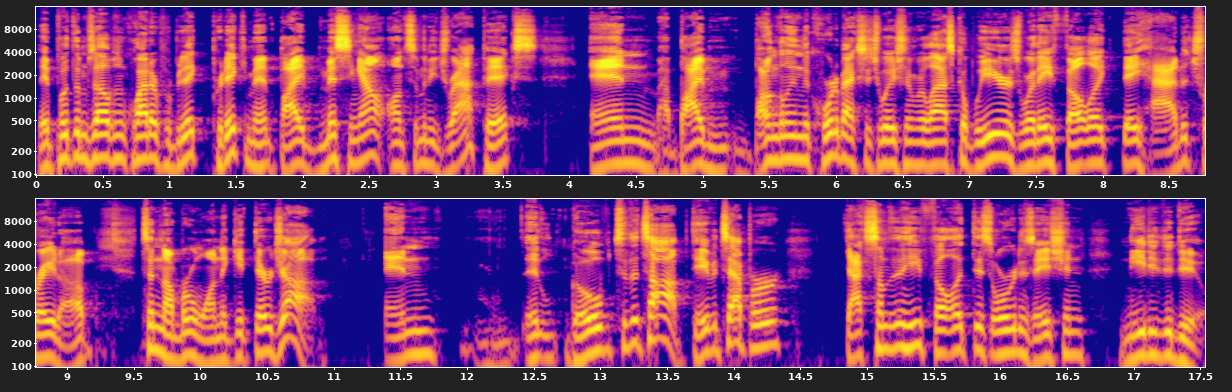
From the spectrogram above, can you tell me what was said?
they put themselves in quite a predic- predicament by missing out on so many draft picks and by bungling the quarterback situation over the last couple years where they felt like they had to trade up to number one to get their job and it, go to the top. David Tepper, that's something that he felt like this organization needed to do.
